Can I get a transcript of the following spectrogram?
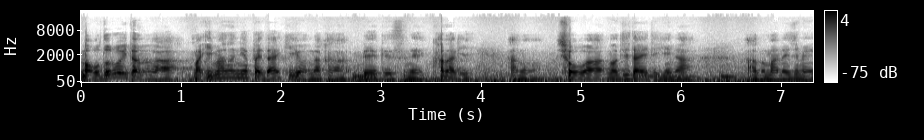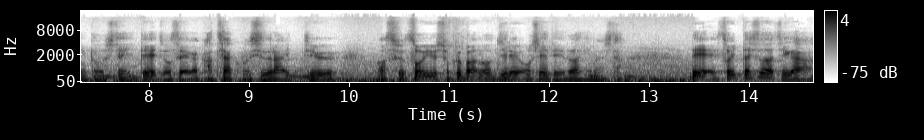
まあ、驚いたのがいまあ、未だにやっぱり大企業の中でですねかなりあの昭和の時代的なあのマネジメントをしていて女性が活躍しづらいっていう、まあ、そういう職場の事例を教えていただきました。でそういった人たちが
